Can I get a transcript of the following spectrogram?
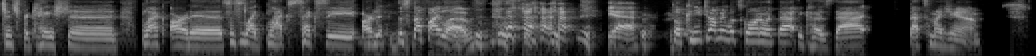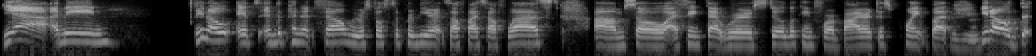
gentrification, black artists. This is like black sexy art, the stuff I love. yeah, so can you tell me what's going on with that because that that's my jam. yeah. I mean, you know, it's independent film. We were supposed to premiere at South by Southwest, um, so I think that we're still looking for a buyer at this point. But Mhm. you know th-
